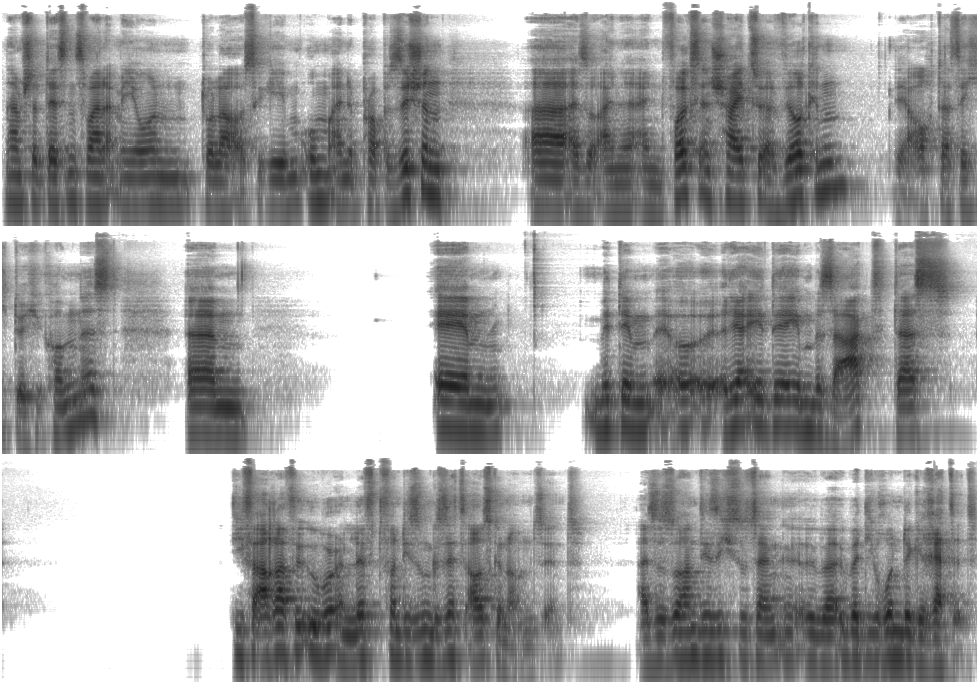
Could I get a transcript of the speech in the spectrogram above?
Und haben stattdessen 200 Millionen Dollar ausgegeben, um eine Proposition äh, also eine, einen Volksentscheid zu erwirken, der auch tatsächlich durchgekommen ist, ähm, ähm, mit dem, äh, der, der eben besagt, dass die Fahrer für Uber und Lyft von diesem Gesetz ausgenommen sind. Also so haben die sich sozusagen über, über die Runde gerettet.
